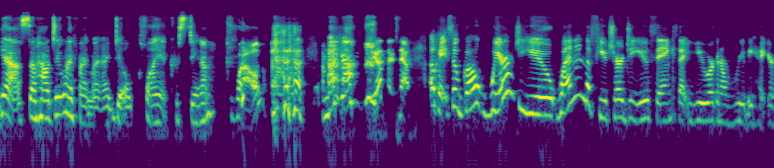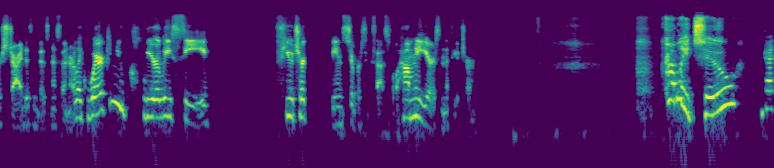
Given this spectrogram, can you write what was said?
Yeah. So, how do I find my ideal client, Christina? Well, I'm not sure the answers now. Okay. So, go, where do you, when in the future do you think that you are going to really hit your stride as a business owner? Like, where can you clearly see future being super successful? How many years in the future? Probably two. Okay.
